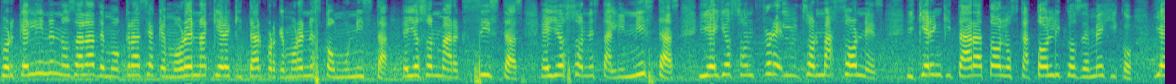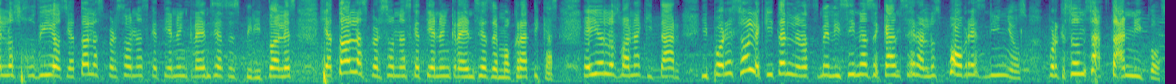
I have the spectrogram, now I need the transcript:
porque el INE nos da la democracia que Morena quiere quitar, porque Morena es comunista, ellos son marxistas, ellos son estalinistas. Y ellos son, son masones. Y quieren quitar a todos los católicos de México. Y a los judíos. Y a todas las personas que tienen creencias espirituales. Y a todas las personas que tienen creencias democráticas. Ellos los van a quitar. Y por eso le quitan las medicinas de cáncer a los pobres niños, porque son satánicos,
